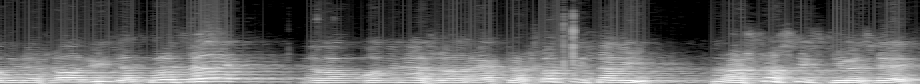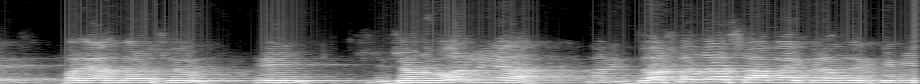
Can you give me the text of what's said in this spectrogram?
মদিনা শহরে হিজাত করেছে এবং মদিনা শহরে একটা শক্তিশালী রাষ্ট্র সৃষ্টি হয়েছে। ফলে আল্লাহ রসুল এই জনবল নিয়ে মানে দশ হাজার সাহাবাহিক রামদেরকে নিয়ে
